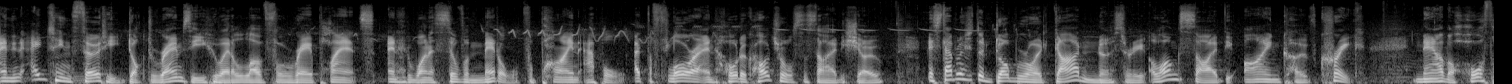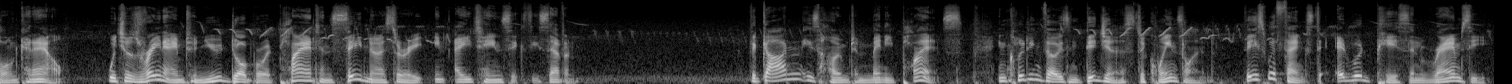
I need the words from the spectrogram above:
And in 1830, Dr. Ramsay, who had a love for rare plants and had won a silver medal for pineapple at the Flora and Horticultural Society show, established the Dobroyd Garden Nursery alongside the Iron Cove Creek, now the Hawthorne Canal, which was renamed to New Dobroyd Plant and Seed Nursery in 1867. The garden is home to many plants, including those indigenous to Queensland. These were thanks to Edward Pearson Ramsay,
